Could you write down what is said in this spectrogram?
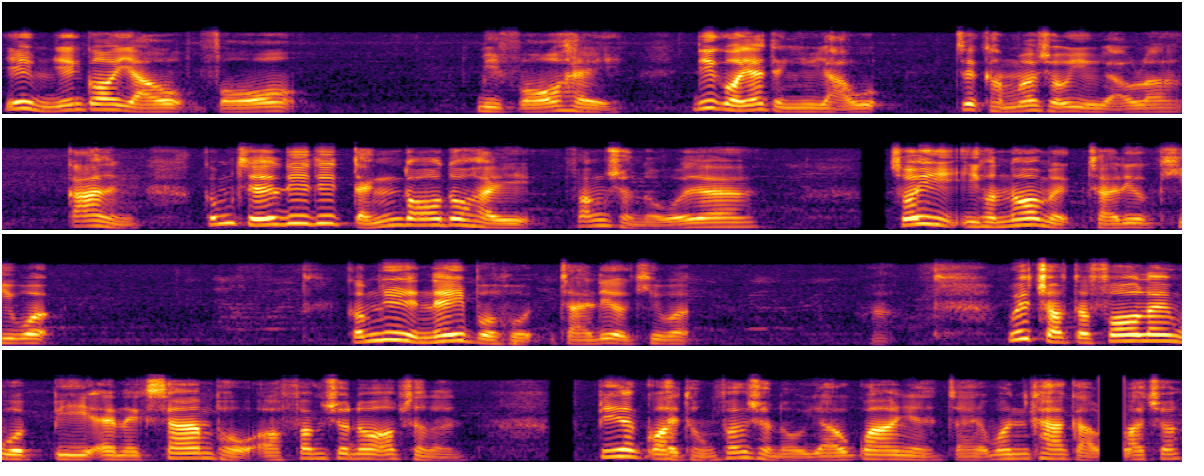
應唔應該有火滅火器？呢、個一定要有，即係 commercial 要有啦。家庭咁，至於呢啲頂多都係 functional 嘅啫。所以 economic 就係呢個 keyword。咁呢個 neighbourhood 就係呢個 keyword。Which of the following would be an example of functional obsolescence？邊一個係同 functional 有關嘅？就係、溫卡舊啦出，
